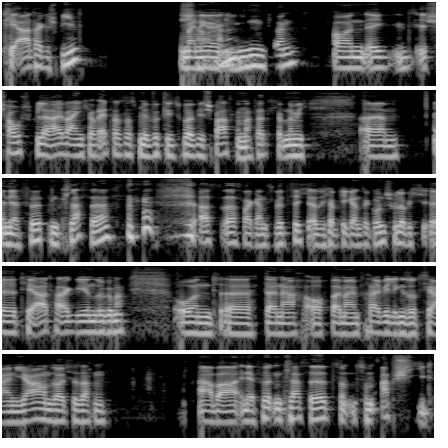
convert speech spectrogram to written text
Theater gespielt, meine Jugend lang. Und äh, Schauspielerei war eigentlich auch etwas, was mir wirklich super viel Spaß gemacht hat. Ich habe nämlich ähm, in der vierten Klasse, das, das war ganz witzig. Also ich habe die ganze Grundschule habe ich äh, Theater AG und so gemacht und äh, danach auch bei meinem freiwilligen sozialen Jahr und solche Sachen. Aber in der vierten Klasse, zum, zum Abschied,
